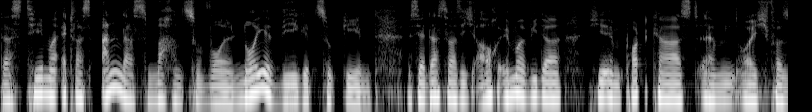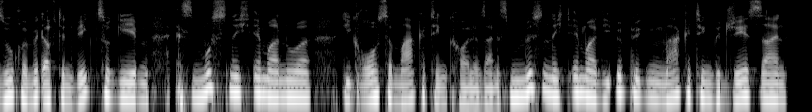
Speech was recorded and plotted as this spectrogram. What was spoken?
das Thema etwas anders machen zu wollen, neue Wege zu gehen, ist ja das, was ich auch immer wieder hier im Podcast ähm, euch versuche mit auf den Weg zu geben. Es muss nicht immer nur die große Marketingkeule sein. Es müssen nicht immer die üppigen Marketingbudgets sein,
